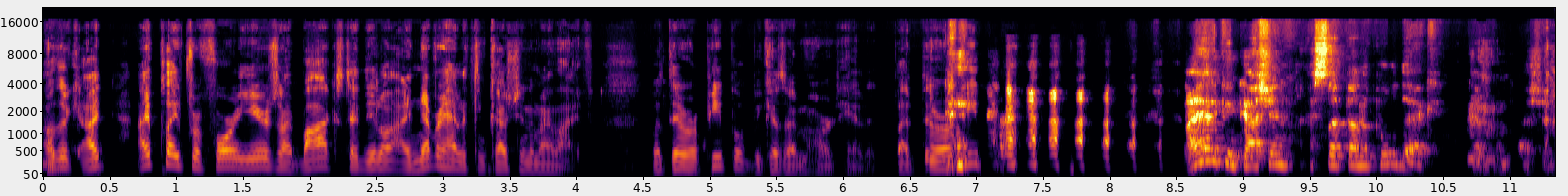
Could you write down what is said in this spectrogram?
Other, I, I played for four years. I boxed. I did. I never had a concussion in my life, but there are people because I'm hard headed. But there are people. I had a concussion. I slept on the pool deck. concussion.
